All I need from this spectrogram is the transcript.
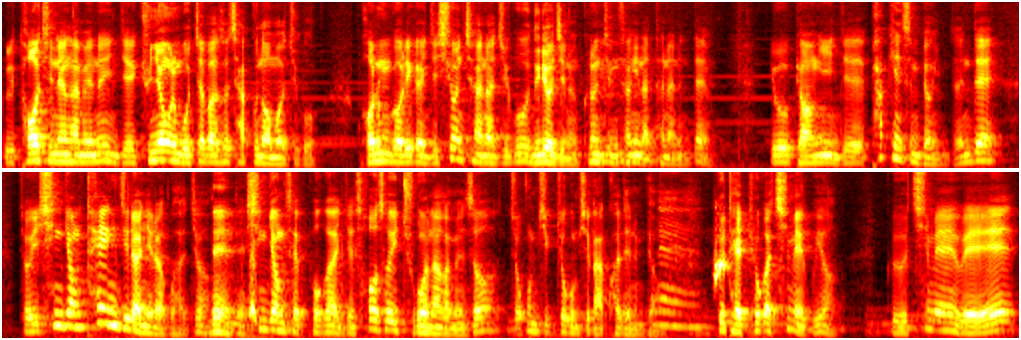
그리고 더 진행하면은 이제 균형을 못 잡아서 자꾸 넘어지고 걸음걸이가 이제 시원치 않아지고 느려지는 그런 증상이 나타나는데 이 병이 이제 파킨슨 병입니다. 근데 저희 신경 퇴행 질환이라고 하죠. 네, 네. 신경 세포가 이제 서서히 죽어나가면서 조금씩 조금씩 악화되는 병. 네. 그 대표가 치매고요. 그 치매 외에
